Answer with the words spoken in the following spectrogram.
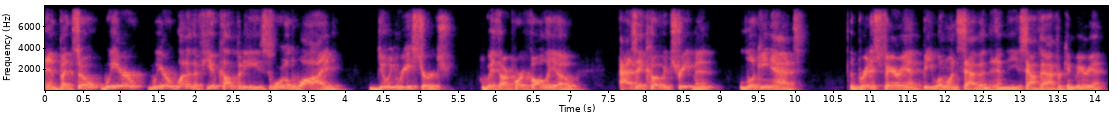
And but so we are we are one of the few companies worldwide doing research with our portfolio as a COVID treatment, looking at the British variant B117 and the South African variant.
